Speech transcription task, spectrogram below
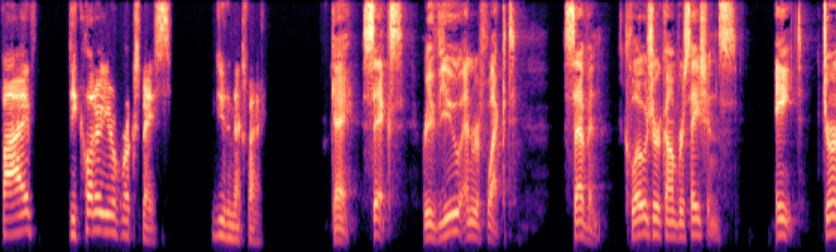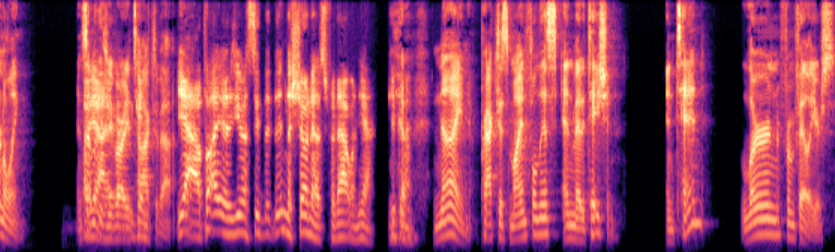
Five: declutter your workspace. Do the next five. Okay. Six, review and reflect. Seven, close your conversations. Eight, journaling. And Oh, some yeah, of these we've already again, talked about. Yeah, but uh, you know, see the, in the show notes for that one. Yeah, keep Yeah. going. Nine, practice mindfulness and meditation. And 10, learn from failures.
